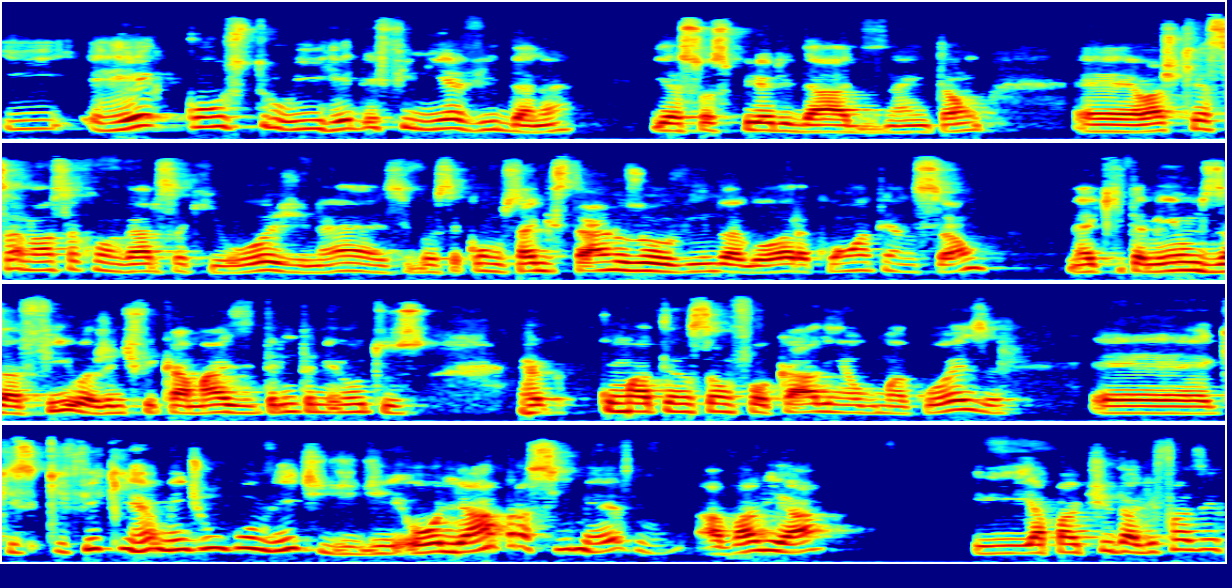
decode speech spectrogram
e reconstruir, redefinir a vida, né? E as suas prioridades, né? Então, é, eu acho que essa nossa conversa aqui hoje, né? Se você consegue estar nos ouvindo agora com atenção, né? Que também é um desafio, a gente ficar mais de 30 minutos é, com uma atenção focada em alguma coisa, é, que, que fique realmente um convite de, de olhar para si mesmo, avaliar e a partir dali fazer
